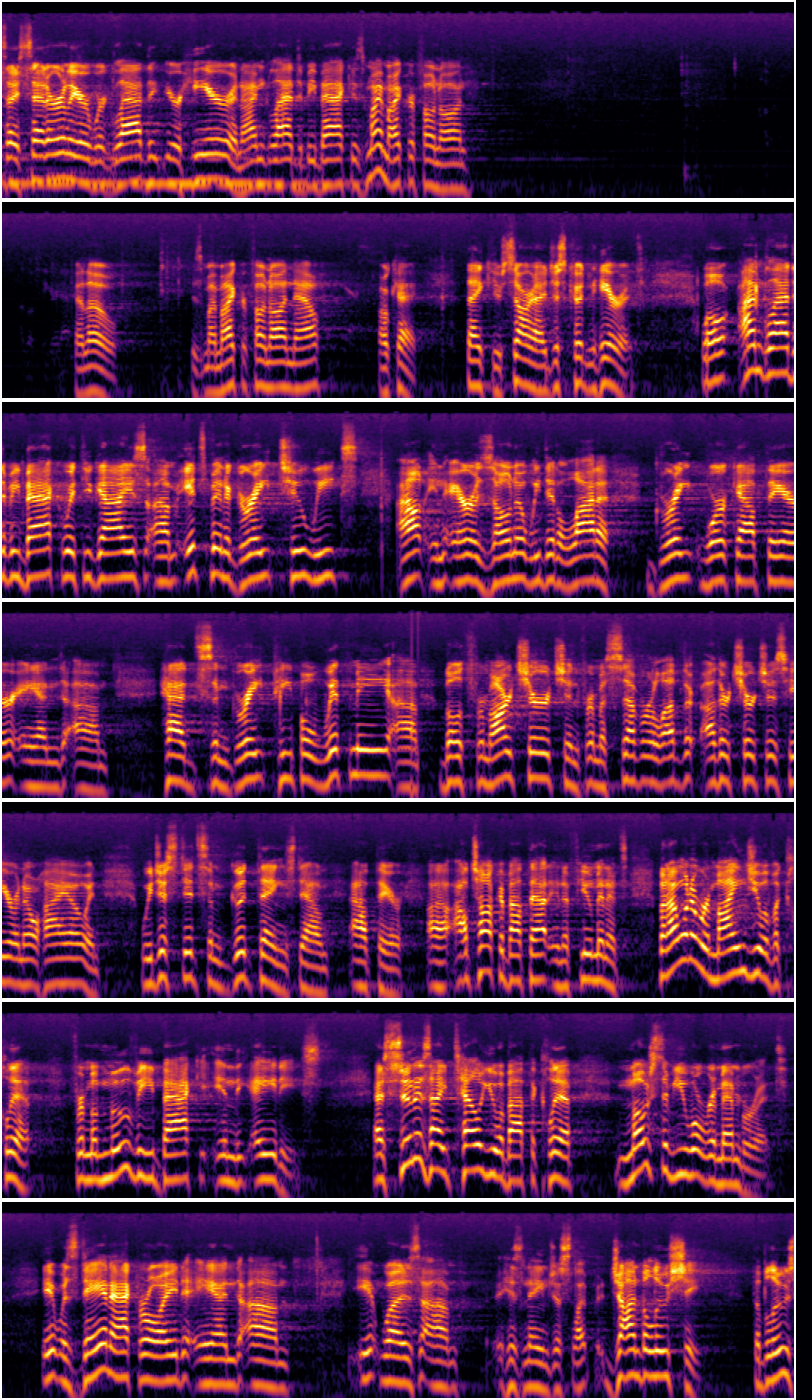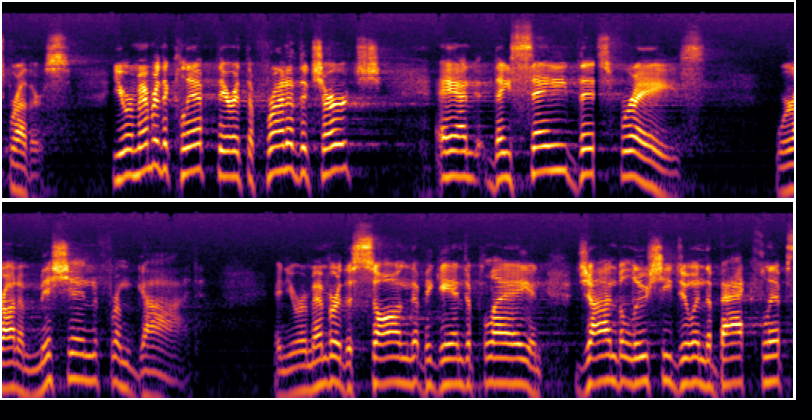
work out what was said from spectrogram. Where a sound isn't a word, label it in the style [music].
As I said earlier, we're glad that you're here, and I'm glad to be back. Is my microphone on? Hello. Is my microphone on now? Okay. Thank you. Sorry, I just couldn't hear it. Well, I'm glad to be back with you guys. Um, it's been a great two weeks out in Arizona. We did a lot of great work out there and um, had some great people with me, uh, both from our church and from several other, other churches here in Ohio. And we just did some good things down out there. Uh, I'll talk about that in a few minutes. But I want to remind you of a clip from a movie back in the 80s. As soon as I tell you about the clip, most of you will remember it. It was Dan Aykroyd, and um, it was um, his name just like John Belushi, the Blues Brothers. You remember the clip? They're at the front of the church, and they say this phrase We're on a mission from God. And you remember the song that began to play, and John Belushi doing the backflips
